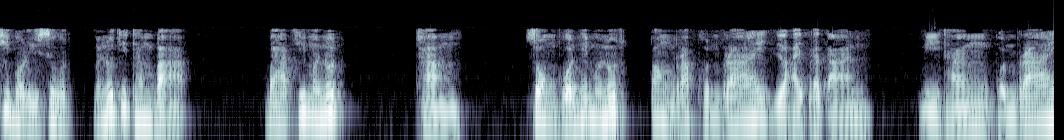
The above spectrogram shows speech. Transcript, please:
ที่บริสุทธิ์ มนุษย์ที่ทำบาป บาปที่มนุษย์ทำส่งผลให้มนุษย์ต้องรับผลร้ายหลายประการ มีทั้งผลร้าย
